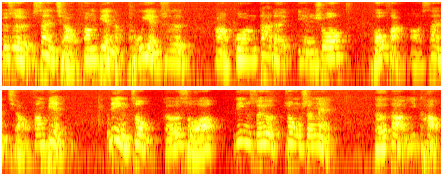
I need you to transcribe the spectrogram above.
就是善巧方便呢。普演就是。啊，广大的演说佛法啊，善巧方便，令众得所，令所有众生呢得到依靠，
